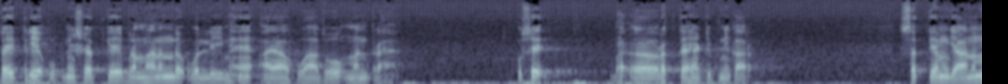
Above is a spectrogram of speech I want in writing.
तैतृय उपनिषद के ब्रह्मानंद वल्ली में आया हुआ जो मंत्र है, उसे रखते हैं टिप्पणीकार। सत्यम ज्ञानम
